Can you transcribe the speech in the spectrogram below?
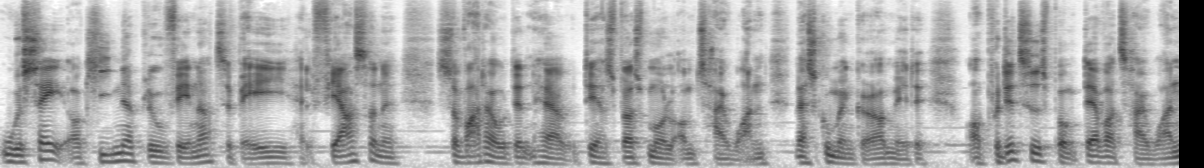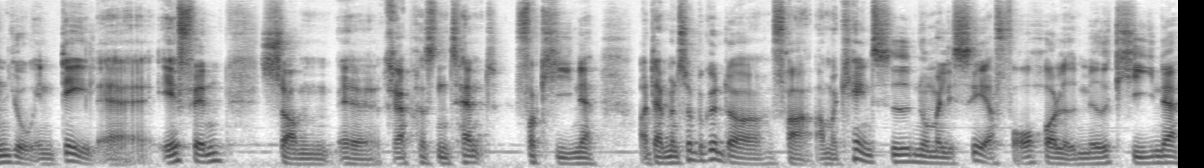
USA og Kina blev venner tilbage i 70'erne, så var der jo den her, det her spørgsmål om Taiwan. Hvad skulle man gøre med det? Og på det tidspunkt, der var Taiwan jo en del af FN som øh, repræsentant for Kina. Og da man så begyndte at, fra amerikansk side normalisere forhold forholdet med Kina,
